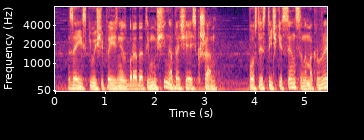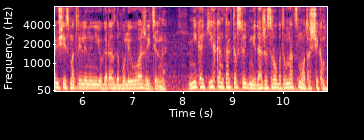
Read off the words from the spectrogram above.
– заискивающий произнес бородатый мужчина, обращаясь к Шан. После стычки с Сенсоном окружающие смотрели на нее гораздо более уважительно. «Никаких контактов с людьми, даже с роботом-надсмотрщиком.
